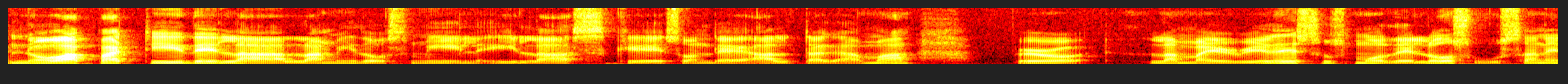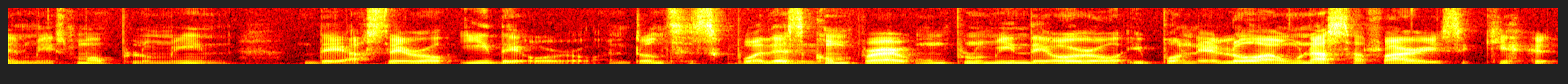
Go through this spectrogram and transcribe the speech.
no a partir de la Lamy 2000 y las que son de alta gama, pero la mayoría de sus modelos usan el mismo plumín de acero y de oro. Entonces puedes mm. comprar un plumín de oro y ponerlo a una safari si quieres.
